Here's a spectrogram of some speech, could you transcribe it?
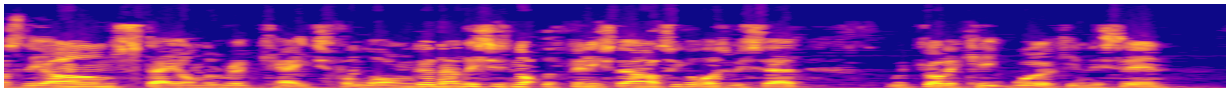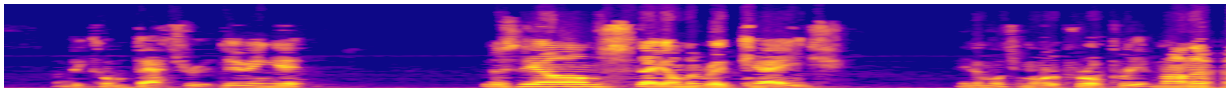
As the arms stay on the rib cage for longer, now this is not the finished article as we said, we've got to keep working this in and become better at doing it. But as the arms stay on the rib cage in a much more appropriate manner,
